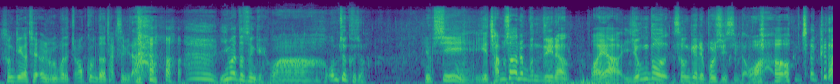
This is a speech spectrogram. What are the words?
성게가 제 얼굴보다 조금 더 작습니다. 이마트 성게, 와, 엄청 크죠. 역시 이게 잠수하는 분들이랑 와야 이 정도 성게를 볼 수 있습니다. 와, 엄청 크다.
